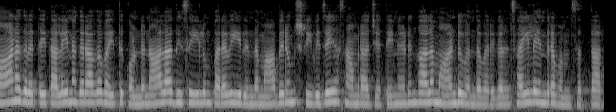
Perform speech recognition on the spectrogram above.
மாநகரத்தை தலைநகராக வைத்து கொண்டு நாலா திசையிலும் பரவியிருந்த மாபெரும் ஸ்ரீ விஜய சாம்ராஜ்யத்தை நெடுங்காலம் ஆண்டு வந்தவர்கள் சைலேந்திர வம்சத்தார்.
